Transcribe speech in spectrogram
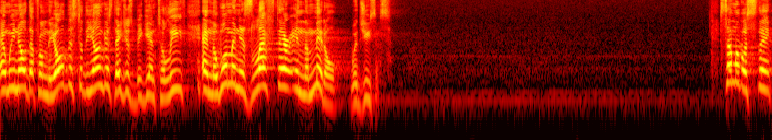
And we know that from the oldest to the youngest, they just begin to leave. And the woman is left there in the middle with Jesus. Some of us think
